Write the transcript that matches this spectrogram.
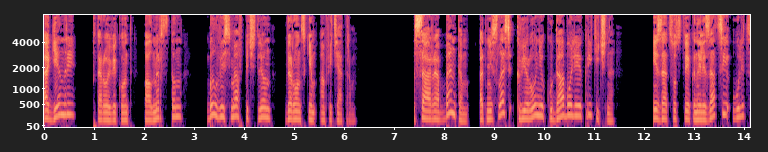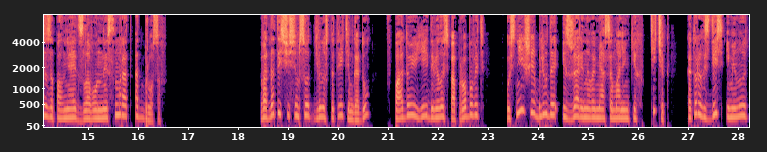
а Генри, второй виконт Палмерстон, был весьма впечатлен Веронским амфитеатром. Сара Бентом отнеслась к Вероне куда более критично. Из-за отсутствия канализации улица заполняет зловонный смрад отбросов. В 1793 году в Падуе ей довелось попробовать вкуснейшее блюдо из жареного мяса маленьких птичек, которых здесь именуют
